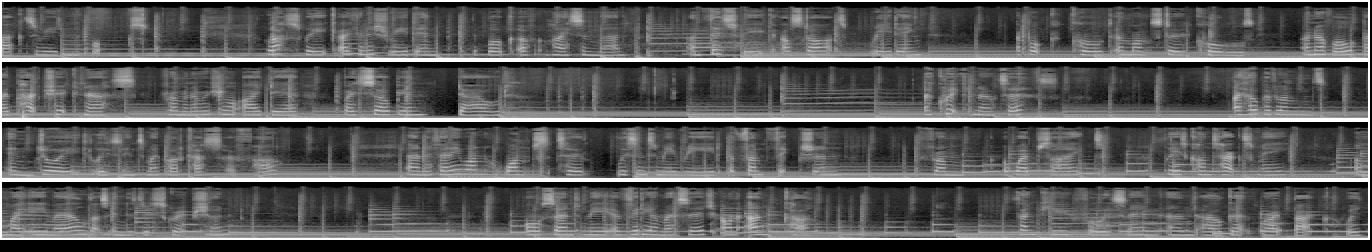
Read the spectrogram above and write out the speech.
back to reading the books. Last week I finished reading the book of Mice and Men, and this week I'll start reading a book called A Monster Calls, a novel by Patrick Ness from an original idea by Siobhan Dowd. A quick notice I hope everyone's enjoyed listening to my podcast so far. And if anyone wants to listen to me read a fan fiction from a website, please contact me on my email that's in the description or send me a video message on Anchor. Thank you for listening, and I'll get right back with.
